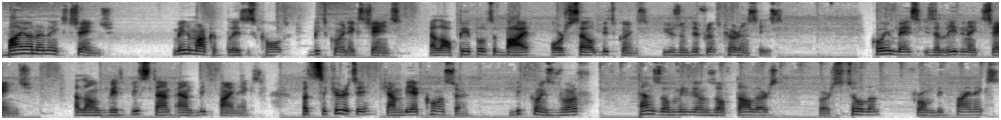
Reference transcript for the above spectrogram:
Buy on an exchange. Many marketplaces called Bitcoin Exchange allow people to buy or sell bitcoins using different currencies. Coinbase is a leading exchange, along with Bitstamp and Bitfinex, but security can be a concern. Bitcoins worth tens of millions of dollars were stolen from Bitfinex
